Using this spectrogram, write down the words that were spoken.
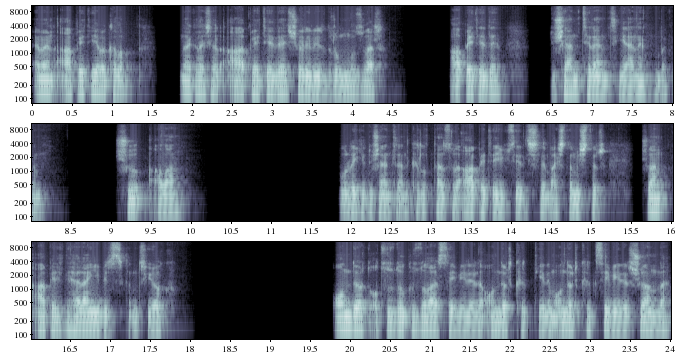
Hemen APT'ye bakalım. Arkadaşlar APT'de şöyle bir durumumuz var. APT'de düşen trend yani bakın şu alan buradaki düşen trend kırıldıktan sonra APT yükselişine başlamıştır. Şu an APT'de herhangi bir sıkıntı yok. 14.39 dolar seviyeleri 14.40 diyelim 14.40 seviyeleri şu anda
